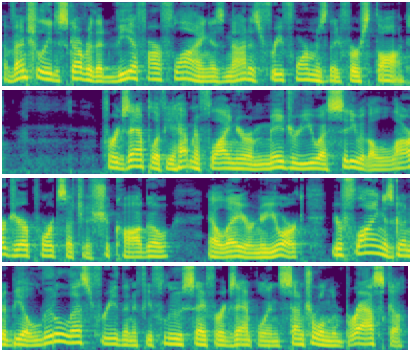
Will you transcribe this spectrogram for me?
eventually discover that VFR flying is not as freeform as they first thought. For example, if you happen to fly near a major U.S. city with a large airport such as Chicago, LA, or New York, your flying is going to be a little less free than if you flew, say, for example, in central Nebraska,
